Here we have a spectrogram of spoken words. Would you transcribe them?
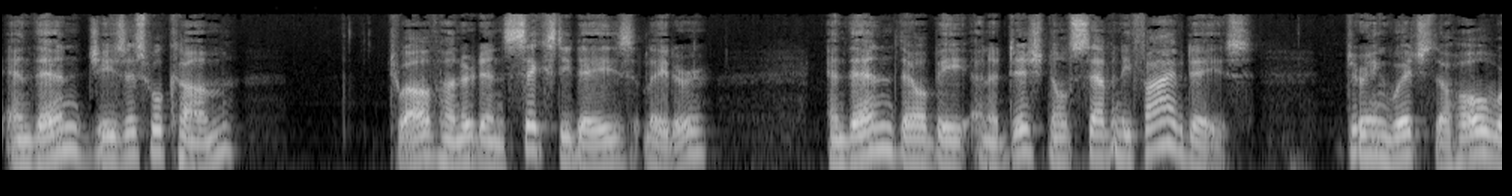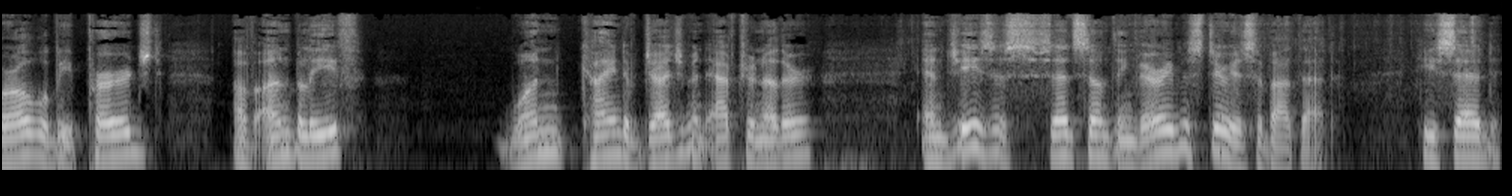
and then Jesus will come 1260 days later, and then there will be an additional 75 days, during which the whole world will be purged of unbelief, one kind of judgment after another. And Jesus said something very mysterious about that. He said,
